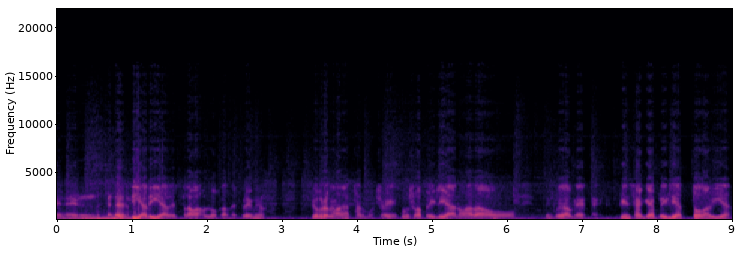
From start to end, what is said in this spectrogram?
en el, en el día a día del trabajo en los grandes premios. Yo creo que van a estar mucho ahí, incluso Aprilia nos ha dado, ten cuidado que piensa que Aprilia todavía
